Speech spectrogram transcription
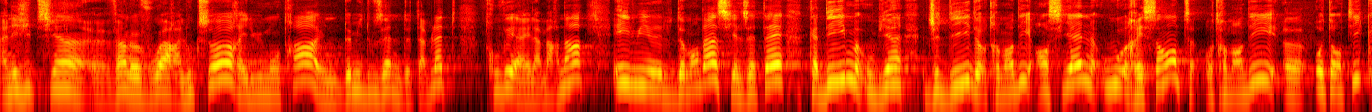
Un Égyptien euh, vint le voir à Luxor et lui montra une demi-douzaine de tablettes trouvées à El Amarna et il lui demanda si elles étaient kadim ou bien jadid, autrement dit anciennes ou récentes, autrement dit euh, authentiques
